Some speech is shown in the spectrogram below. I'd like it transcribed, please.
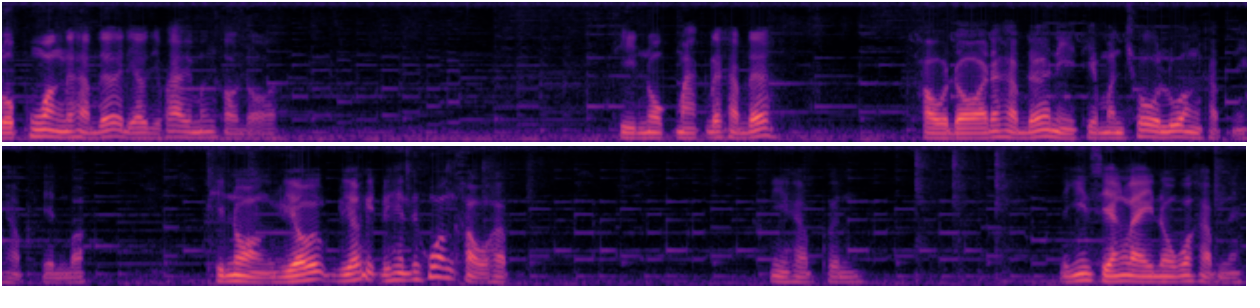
ลบห่วงนะครับเด้อเดี๋ยวจะพาไปเมืองเขาดอ ที่นกมักเด้อครับ เด้อเขาดอนะครับ เด้อนี่ที่มันโชว์ล่วงครับนี่ครับ เห็นบ่พี่น้องเดี๋ยวเดี๋ยวเห็นแต่ห่วงเขาครับ นี่ครับเพิ่นได้ยินเสียงไรนกวะครับเนี่ย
